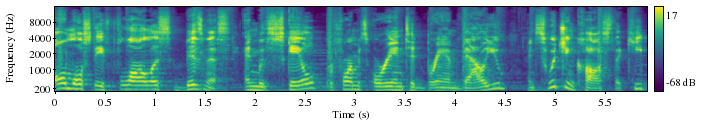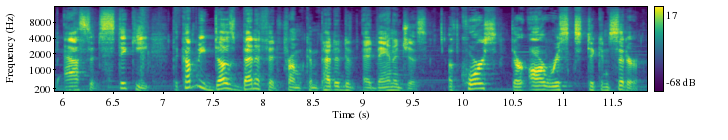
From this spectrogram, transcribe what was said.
almost a flawless business. And with scale, performance oriented brand value, and switching costs that keep assets sticky, the company does benefit from competitive advantages. Of course, there are risks to consider.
